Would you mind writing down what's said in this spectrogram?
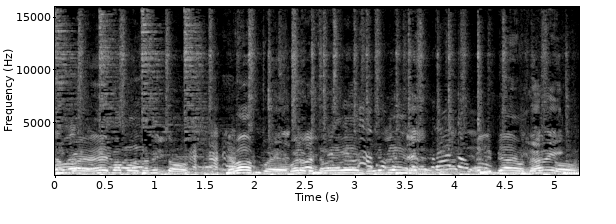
No, pues, papo. Te vas, pues. Bueno, que te vaya bien. Feliz viaje. Feliz viaje, Joselito.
